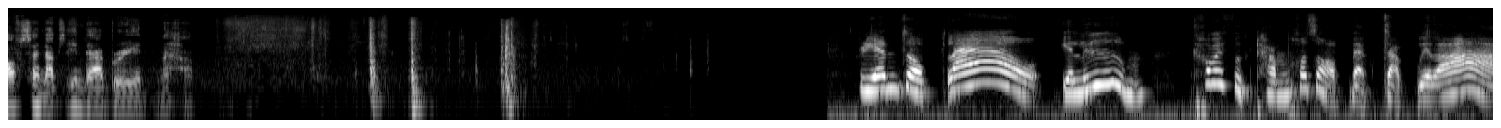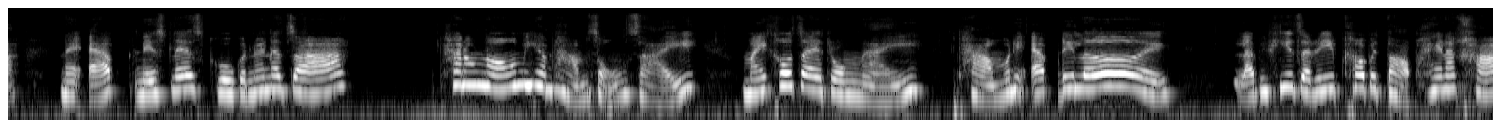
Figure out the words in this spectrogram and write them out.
of synapses in their brain นะครับเรียนจบแล้ว อย่าลืมเข้าไปฝึกทำข้อสอบแบบจับเวลา ในแอป Nestle School กันด้วยนะจ๊ะ ถ้าน้องๆมีคำถามสงสัย ไม่เข้าใจตรงไหน ถามว่าในแอปได้เลย แล้วพี่ๆจะรีบเข้าไปตอบให้นะคะ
